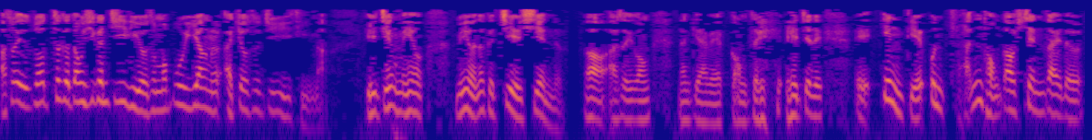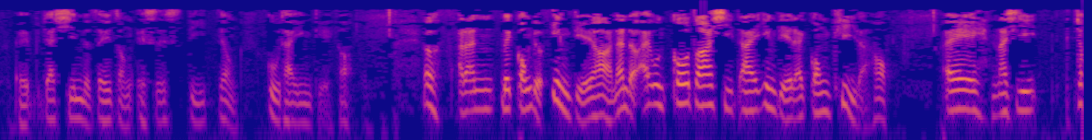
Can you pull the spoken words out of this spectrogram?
啊，所以说这个东西跟记忆体有什么不一样呢？啊，就是记忆体嘛，已经没有没有那个界限了。哦，啊，所以讲，咱今日讲这，诶，这个诶，硬碟，问传统到现在的诶比较新的这一种 SSD 这种固态硬碟，哈，呃，啊，咱咧讲到硬碟哈，咱就爱问古早时代硬碟来讲起啦，吼，诶，那是足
